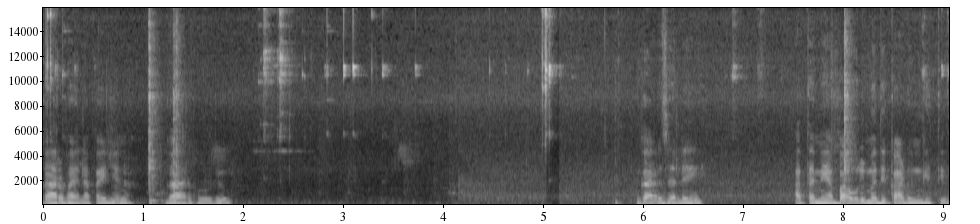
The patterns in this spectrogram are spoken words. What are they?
गार व्हायला पाहिजे ना. गार होऊ देऊ. गार झालं आहे आता मी या बाउलमध्ये काढून घेते.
